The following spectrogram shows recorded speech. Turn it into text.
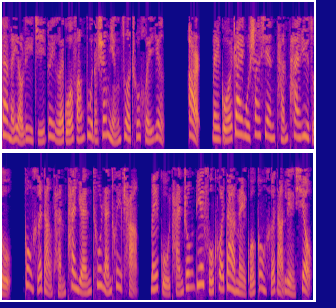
但没有立即对俄国防部的声明作出回应。二、美国债务上限谈判遇阻，共和党谈判员突然退场，美股盘中跌幅扩大。美国共和党领袖、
